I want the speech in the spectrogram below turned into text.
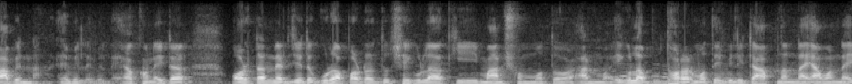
পাবেন না অ্যাভেলেবেল এখন এটার অল্টারনেট যেটা গুঁড়া পাউডার দুধ, সেগুলা কি মানসম্মত, আনম, এগুলা ধরার মতো এবিলিটি আপনার নাই, আমার নাই,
